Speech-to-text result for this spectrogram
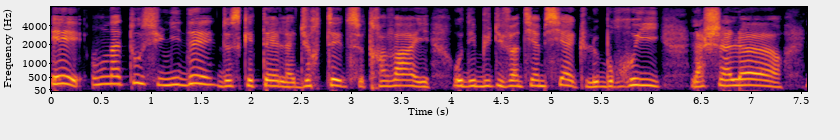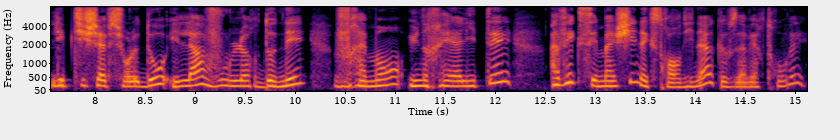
Et on a tous une idée de ce qu'était la dureté de ce travail au début du XXe siècle, le bruit, la chaleur, les petits chefs sur le dos. Et là, vous leur donnez vraiment une réalité avec ces machines extraordinaires que vous avez retrouvées.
